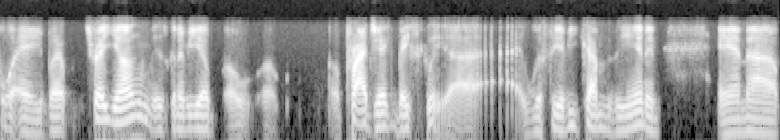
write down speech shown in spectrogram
full A, but Trae Young is going to be a, a, a project basically. Uh, we'll see if he comes in and and uh,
